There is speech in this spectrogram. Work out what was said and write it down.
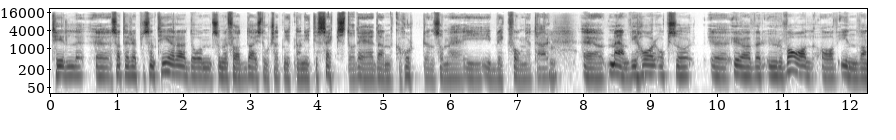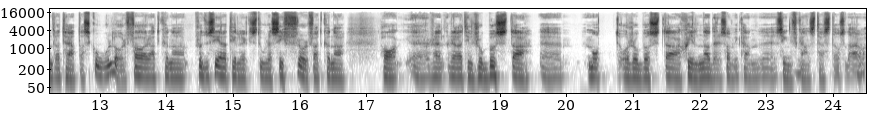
till, eh, så att det representerar de som är födda i stort sett 1996. Då. Det är den kohorten som är i, i blickfånget här. Mm. Eh, men vi har också eh, överurval av invandrartäta skolor för att kunna producera tillräckligt stora siffror för att kunna ha relativt robusta mått och robusta skillnader som vi kan eh, signifikanstesta och sådär. Va?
